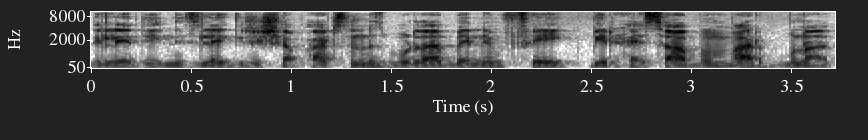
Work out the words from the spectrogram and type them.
dilediğinizle giriş yaparsınız. Burada benim fake bir hesabım var. Buna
